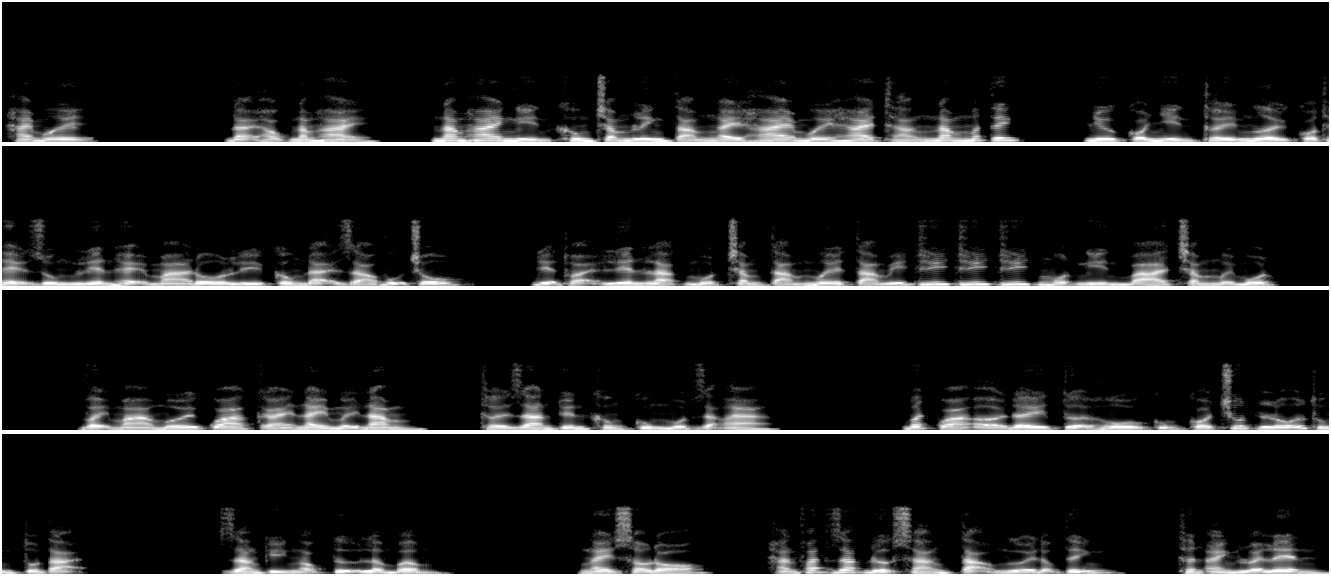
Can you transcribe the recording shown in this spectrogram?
20. Đại học năm 2, năm 2008 ngày 22 tháng 5 mất tích, như có nhìn thấy người có thể dùng liên hệ ma đô lý công đại giáo vụ chỗ, điện thoại liên lạc 188 ít ít ít ít 1311. Vậy mà mới qua cái này mấy năm, thời gian tuyến không cùng một dạng A. Bất quá ở đây tựa hồ cũng có chút lỗ thủng tồn tại. Giang Kỳ Ngọc tự lẩm bẩm. Ngay sau đó, hắn phát giác được sáng tạo người động tĩnh, thân ảnh lóe lên,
